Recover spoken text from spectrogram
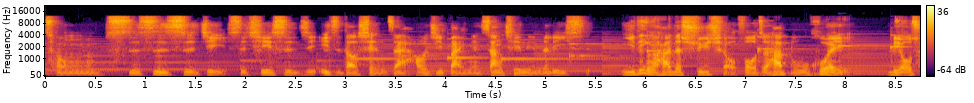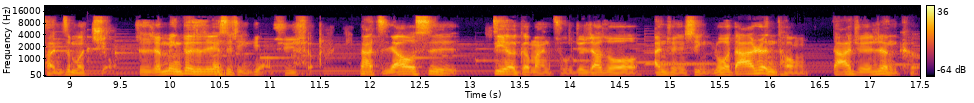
从十四世纪、十七世纪一直到现在，好几百年、上千年的历史，一定有它的需求，否则它不会流传这么久。就是人民对这件事情一定有需求。那只要是第二个满足，就叫做安全性。如果大家认同，大家觉得认可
